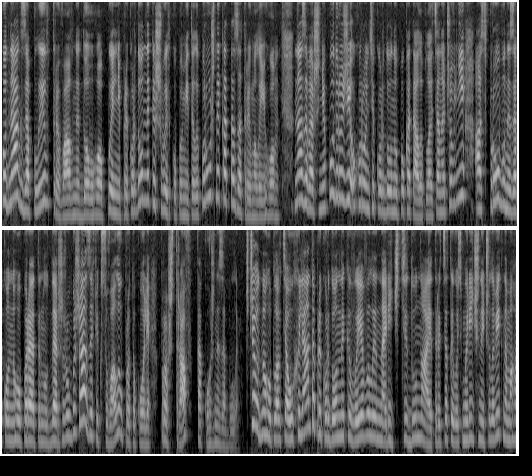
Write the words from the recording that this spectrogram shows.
Однак заплив тривав недовго. Пильні прикордонники швидко помітили порушника та затримали його. На завершення подорожі охоронці кордону покатали плавця на човні, а спробу незаконного перетину держрубежа зафіксували у протоколі. Про штраф також не забули. Ще одного плавця ухилянта прикордонники виявили на річці Дунай. 38-річний чоловік намагався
